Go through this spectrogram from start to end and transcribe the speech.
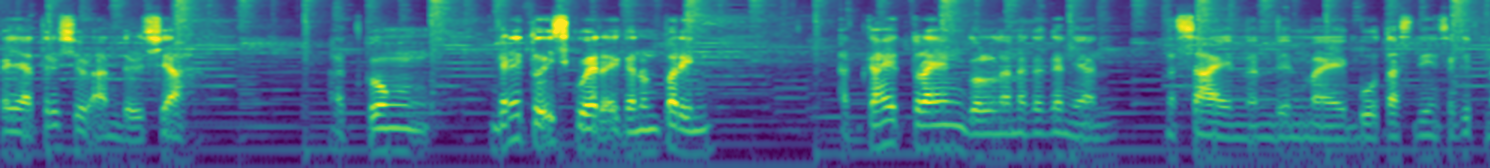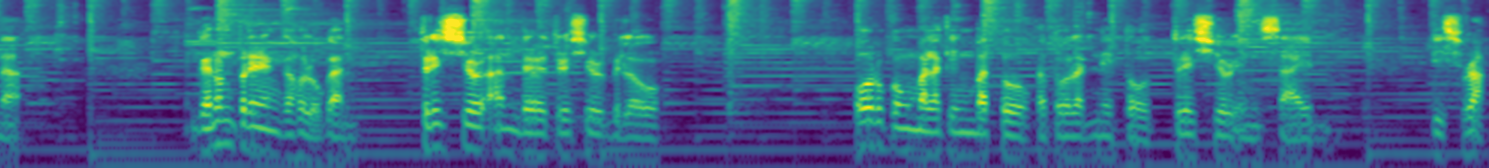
kaya treasure under siya. At kung ganito square ay ganun pa rin. At kahit triangle na nagaganyan na sign and then may butas din sa gitna ganun pa rin ang kahulugan. Treasure under, treasure below. Or kung malaking bato katulad nito treasure inside. This rock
